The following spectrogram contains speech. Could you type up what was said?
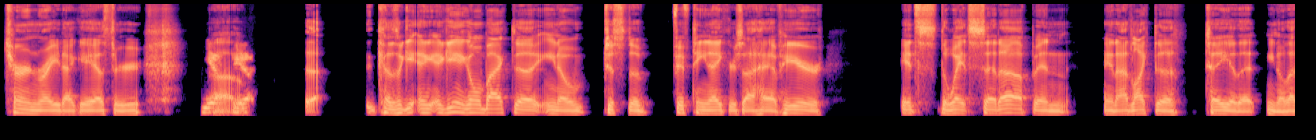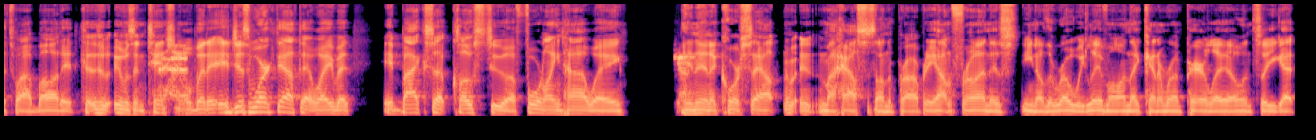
churn rate, I guess, or yeah, uh, yeah because again, again, going back to you know just the 15 acres I have here, it's the way it's set up, and and I'd like to tell you that you know that's why I bought it because it was intentional, but it, it, just worked out that way. But it backs up close to a four lane highway. And then, of course, out uh, my house is on the property. Out in front is you know the road we live on. They kind of run parallel, and so you got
